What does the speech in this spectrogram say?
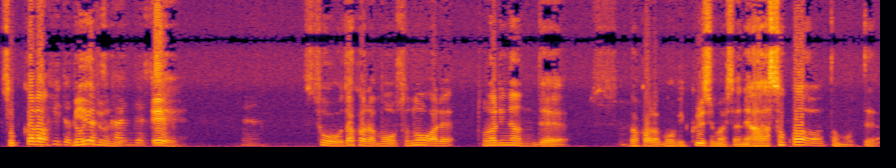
そこから見えるんで。ええ、そう、だからもう、そのあれ、隣なんで、だからもうびっくりしましたね。あ、あそこだと思って。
